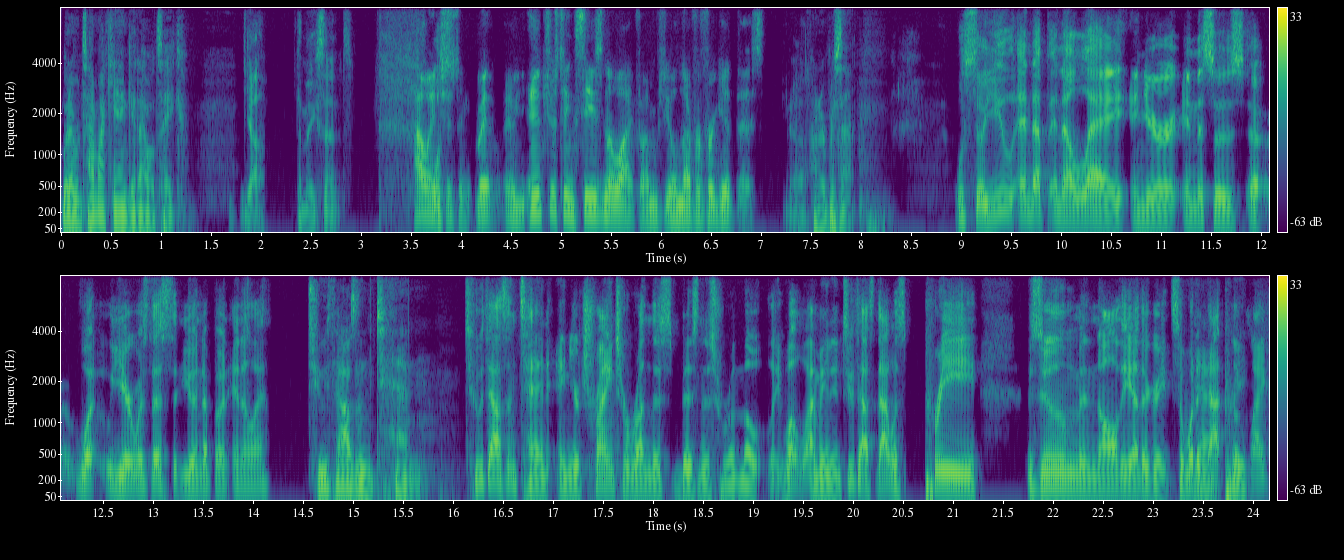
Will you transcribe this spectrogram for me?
whatever time I can get, I will take. Yeah, that makes sense. How interesting! Re- Interesting season of life. I'm, you'll never forget this. Yeah. Hundred percent. Well, so you end up in LA, and you're, and this was uh, what year was this that you end up in in LA? 2010. 2010, and you're trying to run this business remotely. Well, I mean, in 2000, that was pre Zoom and all the other great. So what did Yeah, that pre- look like?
